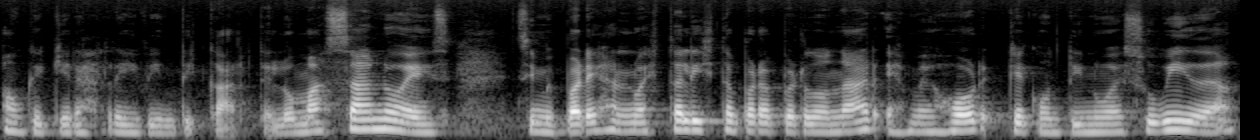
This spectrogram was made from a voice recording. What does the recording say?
aunque quieras reivindicarte. Lo más sano es, si mi pareja no está lista para perdonar, es mejor que continúe su vida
